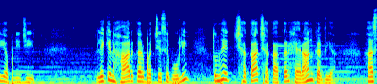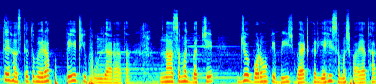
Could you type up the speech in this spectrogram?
थी अपनी जीत। लेकिन हार कर बच्चे से बोली, तुम्हें छका छका कर हैरान कर दिया। हँसते हँसते तो मेरा पेट ही फूल जा रहा था। ना समझ बच्चे जो बड़ों के बीच बैठकर यही समझ पाया था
